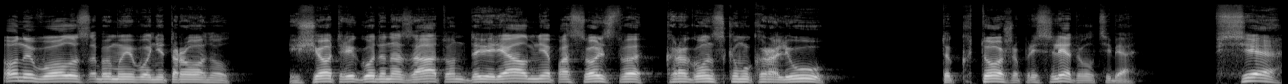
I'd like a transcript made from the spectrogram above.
он и волоса бы моего не тронул. Еще три года назад он доверял мне посольство к Рагонскому королю. Так кто же преследовал тебя? Все.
